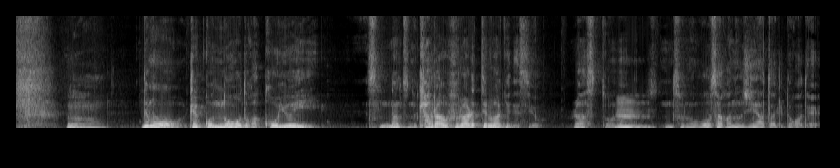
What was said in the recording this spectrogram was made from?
うん。でも、結構濃度が濃ゆい、なんつうの、キャラを振られてるわけですよ。ラストの、うんその大阪の陣あたりとかで。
